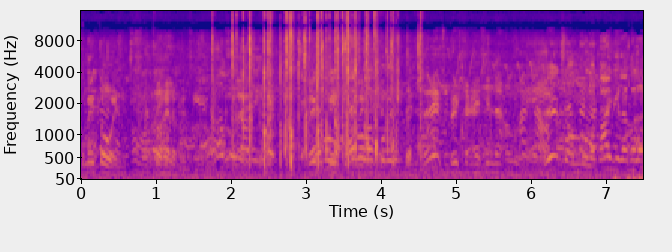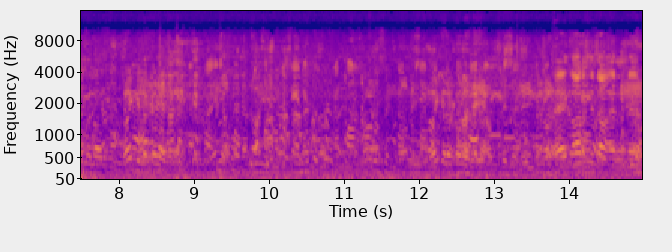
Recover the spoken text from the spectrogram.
tuli toinen. Kahdella pisteellä. Yksi piste. Yksi piste ei sillä ollut. On mulla. Kaikilla kolmella on. Kaikilla kolmella. Kaikilla kolmella. Ei karsita ennen.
